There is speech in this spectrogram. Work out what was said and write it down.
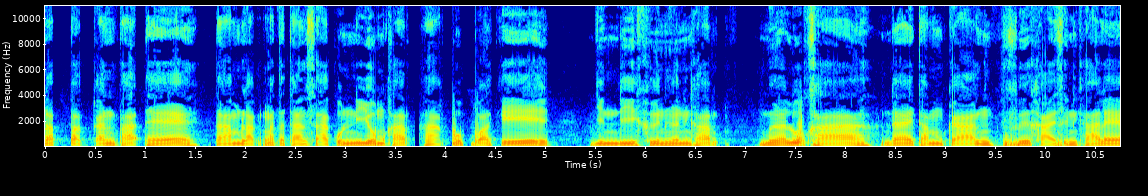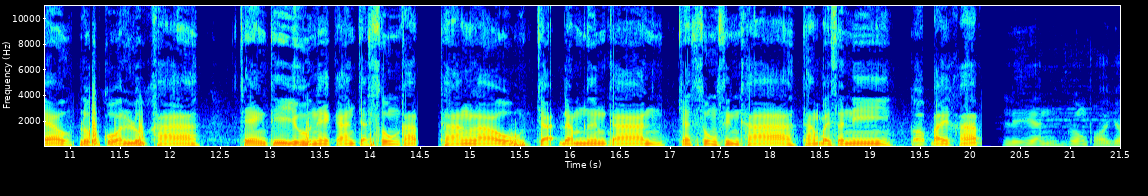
รับประกันพระแท้ตามหลักมาตรฐานสากลนิยมครับ หากพบว่าเกยินดีคืนเงินครับ เมื่อลูกค้าได้ทำการซื้อขายสินค้าแล้ว รบกวนลูกค้า แจ้งที่อยู่ในการจัดส่งครับ ทางเราจะดำเนินการจัดส่งสินค้าทางไปรษณีย์ต่อไปครับ เหรียญหลวงพ่อย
